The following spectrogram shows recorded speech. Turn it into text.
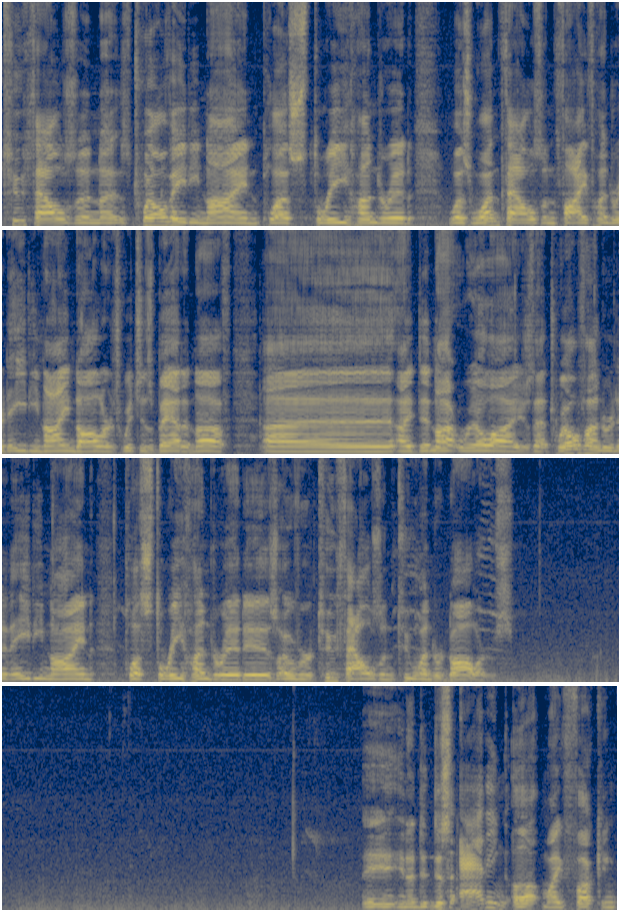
2000 uh, 1289 plus 300 was $1,589 which is bad enough uh, I did not realize that 1289 plus 300 is over $2,200 you know just adding up my fucking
